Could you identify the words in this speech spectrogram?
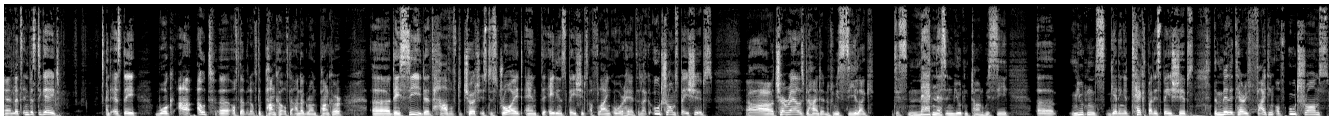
And let's investigate. And as they walk out uh, of the of the bunker of the underground bunker, uh, they see that half of the church is destroyed and the alien spaceships are flying overhead. They're like Utrom spaceships. Uh, Cherrelle is behind it. And we see like this madness in Mutant Town. We see uh, mutants getting attacked by the spaceships, the military fighting of Utroms,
